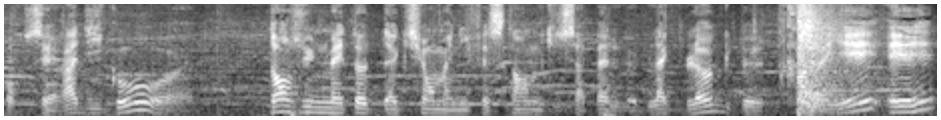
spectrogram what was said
pour ces radicaux, euh, dans une méthode d'action manifestante qui s'appelle le Black Bloc, de travailler et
